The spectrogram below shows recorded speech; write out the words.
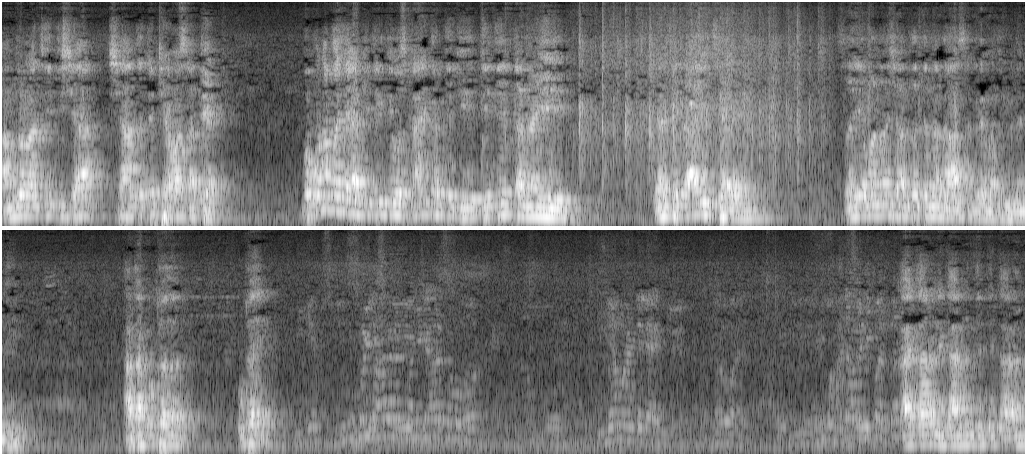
आंदोलनाची दिशा शांततेत ठेवा सध्या. बघू ना मजा किती दिवस काय करते ते ते देत का नाही? त्यांची काय इच्छा आहे? संयमानं शांततेनं राहा सगळे माझी विनंती. आता कुठं कुठं आहे? काय कारण आहे? काय म्हणते ते कारण?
